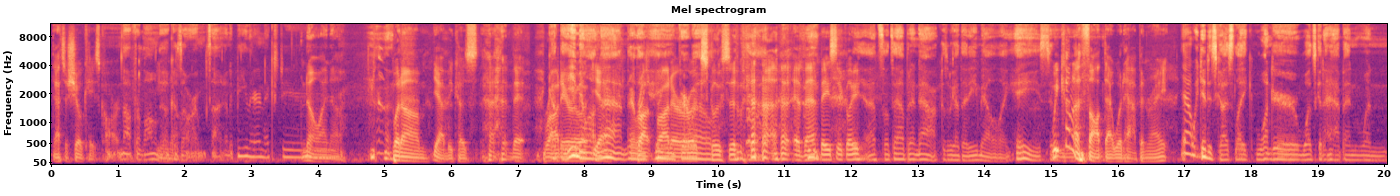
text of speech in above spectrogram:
That's a showcase car. Not for long though, because. RM's not going to be there next year. No, I know. but um, yeah, because that Broad Arrow, email on yeah, that. They're Broad, like, "Hey, Broad Arrow farewell." exclusive event, basically. Yeah, that's what's happening now because we got that email like, hey, so We kind of thought that would happen, right? Yeah, we did discuss like wonder what's going to happen when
